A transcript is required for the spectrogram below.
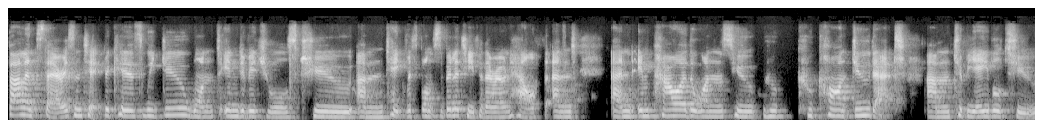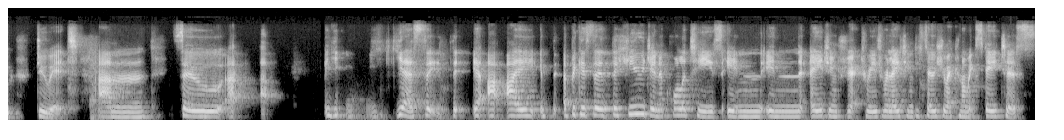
balance there, isn't it? Because we do want individuals to um, take responsibility for their own health and and empower the ones who who who can't do that um, to be able to do it. Um, so. Uh, yes the, the, I, I, because the, the huge inequalities in in aging trajectories relating to socioeconomic status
